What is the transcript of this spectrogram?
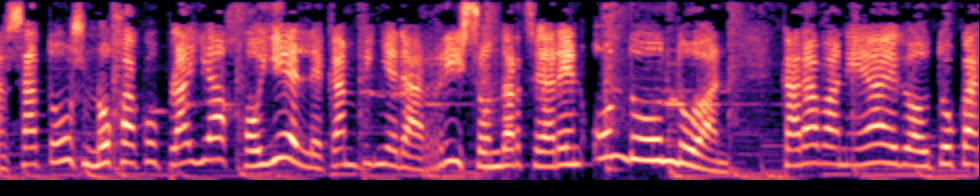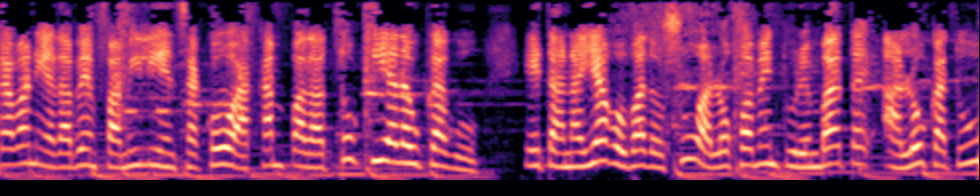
Porretan satoz nojako playa joiel ekanpinera riz ondartzearen ondo-ondoan. Karabanea edo autokarabanea daben familientzako akampada tokia daukagu. Eta nahiago badozu alojamenturen bat alokatu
